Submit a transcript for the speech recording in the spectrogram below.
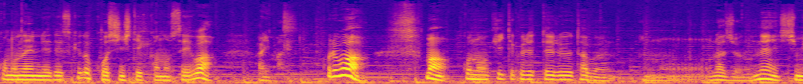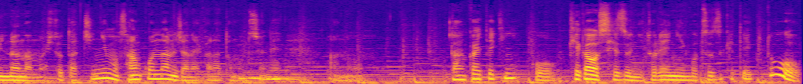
この年齢ですけど更新していく可能性はあります。これはまあこの聞いてくれてる多分ラジオのね市民ランナーの人たちにも参考になるんじゃないかなと思うんですよね。あの段階的にこう怪我をせずにトレーニングを続けていくと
